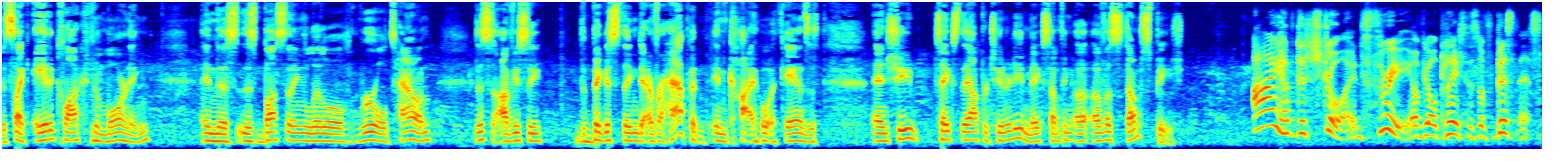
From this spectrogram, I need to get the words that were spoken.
It's like eight o'clock in the morning in this, this bustling little rural town. This is obviously the biggest thing to ever happen in Kiowa, Kansas. And she takes the opportunity and makes something of a stump speech. I have destroyed three of your places of business,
